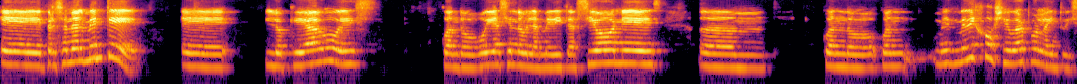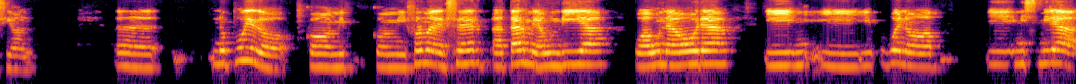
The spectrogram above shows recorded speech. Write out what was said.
Eh, personalmente, eh, lo que hago es cuando voy haciendo las meditaciones, um, cuando, cuando me, dejo llevar por la intuición. Eh, no puedo con mi, con mi, forma de ser atarme a un día o a una hora y, bueno, y mira,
